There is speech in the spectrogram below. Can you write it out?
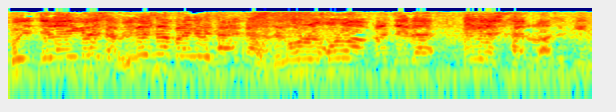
کوئی جہاں انگلش انگلش نہ پڑھے گا دکھایا کر دیں انہوں آخنا چاہیے، انگلش خیر رازقین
